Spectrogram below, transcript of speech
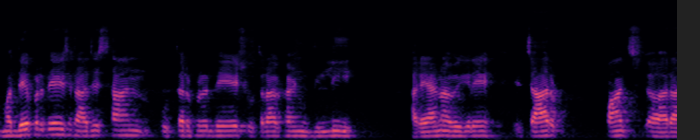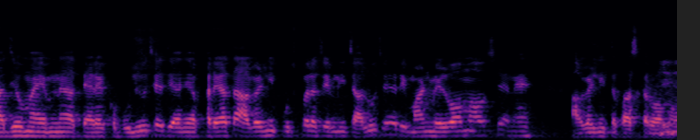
મધ્યપ્રદેશ રાજસ્થાન ઉત્તર પ્રદેશ ઉત્તરાખંડ દિલ્હી હરિયાણા વગેરે એ ચાર પાંચ રાજ્યોમાં એમને અત્યારે કબૂલ્યું છે. જ્યાં જ્યાં ફર્યા હતા. આગળની પૂછપરછ એમની ચાલુ છે. રિમાન્ડ મેળવવામાં આવશે અને આગળની તપાસ કરવામાં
